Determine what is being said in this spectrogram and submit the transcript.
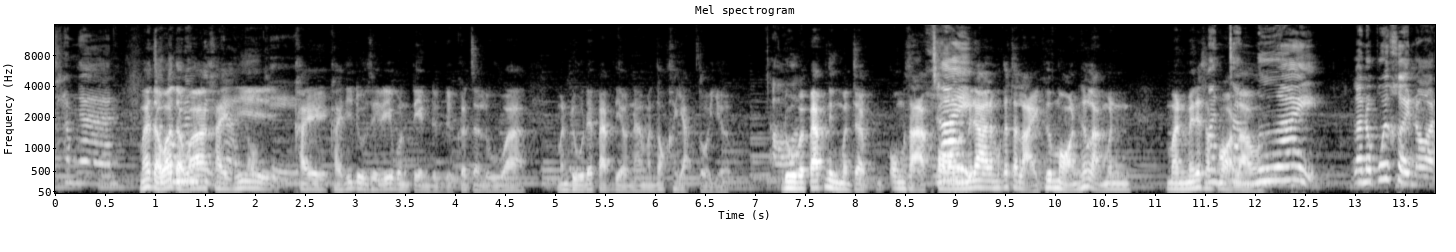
จะทำงาน ไม่แต่ว่าแต่ว่าต้องนั่งใครที่ทำงานโอเค ใครใครที่ดูซีรีส์บนเตียงดึกๆก็จะรู้ว่ามันดูได้แป๊บเดียวนะ มันต้องขยับตัวเยอะ อ๋อ ดูไปแป๊บหนึ่งมันจะองศาคใช่อมันไม่ได้แล้วมันก็จะไหลคือหมอนข้างหลังมันมันไม่ได้ซัพมันพอร์ตจะเรา เมื่อย แล้วนกปุ้ยเคยนอน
